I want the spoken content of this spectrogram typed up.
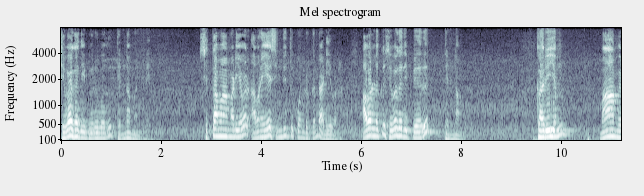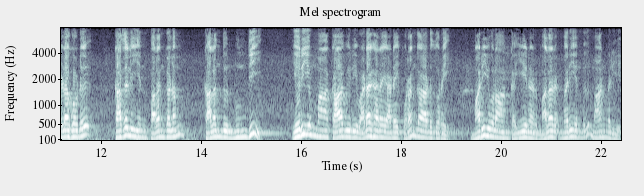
சிவகதி பெறுவது திண்ணமன்றே. சித்தமாம் அடியவர் அவனையே சிந்தித்துக் கொண்டிருக்கின்ற அடியவர். அவர்களுக்கு சிவகதி பேரு திண்ணம். கரியும் மாமிளகொடு கதலியின் பழங்களும் கலந்து நுந்தி எரியும்மா காவிரி வடகரை அடை குரங்காடுதுறை மரியுலாங் கையினர் மலர் மரி என்பது மான்மரியை.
